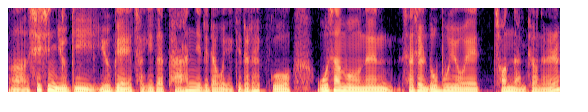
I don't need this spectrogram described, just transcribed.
어, 시신 6위, 6회 자기가 다 한 일이라고 얘기를 했고 오사무는 사실 노부요의 전 남편을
